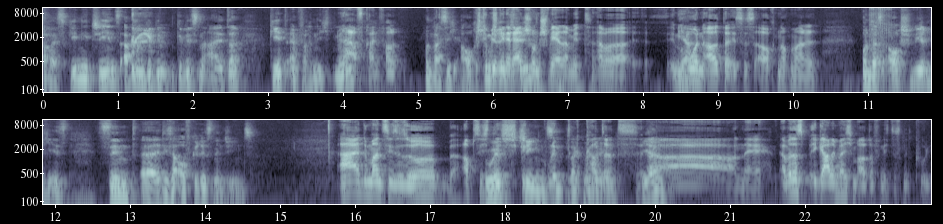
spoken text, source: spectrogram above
aber Skinny Jeans ab einem gewi- gewissen Alter geht einfach nicht mehr. Ja, auf keinen Fall. Und was ich auch Ich tue mich generell find- schon schwer damit, aber im Ja. hohen Alter ist es auch nochmal. Und was auch schwierig ist, sind äh, diese aufgerissenen Jeans. Ah, du meinst diese so absichtlich Ripped ge- Jeans, ripped, sagt man gecuttet. Ja. Ah, nee. Aber das, egal in welchem Alter, finde ich das nicht cool.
